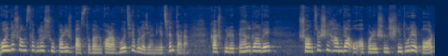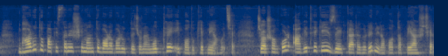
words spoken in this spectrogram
গোয়েন্দা সংস্থাগুলোর সুপারিশ বাস্তবায়ন করা হয়েছে বলে জানিয়েছেন তারা। কাশ্মীরের পেহেলগাঁওয়ে সন্ত্রাসী হামলা ও অপারেশন সিঁদুরের পর ভারত ও পাকিস্তানের সীমান্ত বরাবর উত্তেজনার মধ্যে এই পদক্ষেপ নেওয়া হয়েছে। জয়শঙ্কর আগে থেকেই জেড ক্যাটাগরি নিরাপত্তা পেয়ে আসছেন।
